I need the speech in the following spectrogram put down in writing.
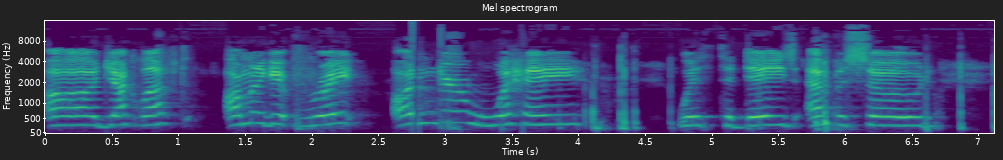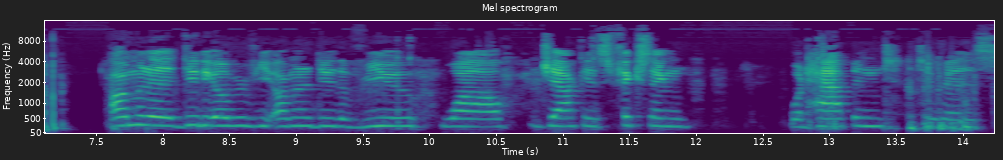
Uh, Jack left. I'm gonna get right underway with today's episode. I'm gonna do the overview. I'm gonna do the view while Jack is fixing what happened to his.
